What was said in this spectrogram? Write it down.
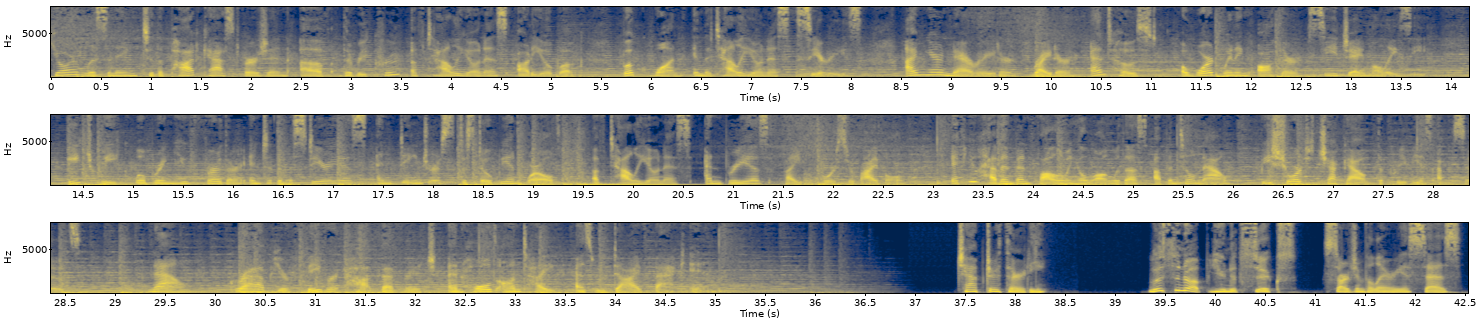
You're listening to the podcast version of the Recruit of Talionis audiobook, Book One in the Talionis series. I'm your narrator, writer, and host, award winning author CJ Milacci. Each week, we'll bring you further into the mysterious and dangerous dystopian world of Talionis and Bria's fight for survival. If you haven't been following along with us up until now, be sure to check out the previous episodes. Now, grab your favorite hot beverage and hold on tight as we dive back in. Chapter 30 Listen up, Unit 6, Sergeant Valerius says.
